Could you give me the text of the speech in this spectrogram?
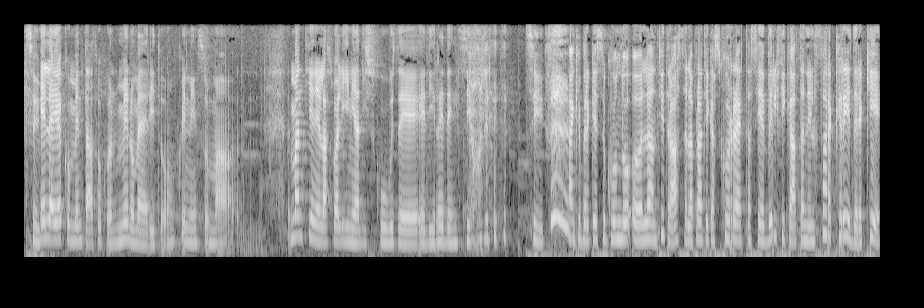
sì. e lei ha commentato con meno merito, quindi insomma mantiene la sua linea di scuse e di redenzione. Sì, anche perché secondo uh, l'antitrust la pratica scorretta si è verificata nel far credere che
